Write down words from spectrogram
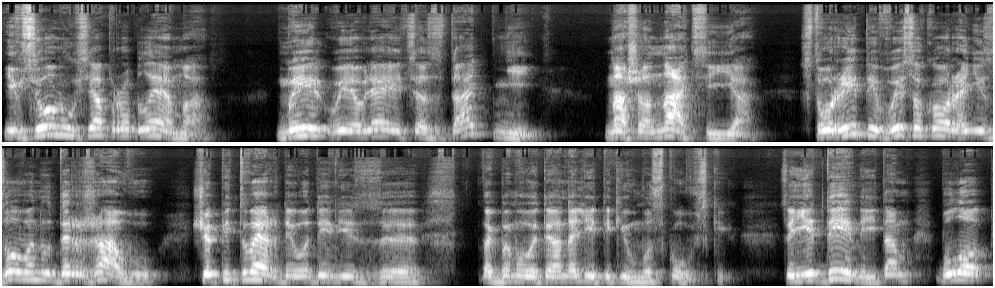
І в цьому вся проблема. Ми, виявляється, здатні, наша нація, створити високоорганізовану державу, що підтвердив один із е, так би мовити, аналітиків московських. Це єдиний. Там було.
